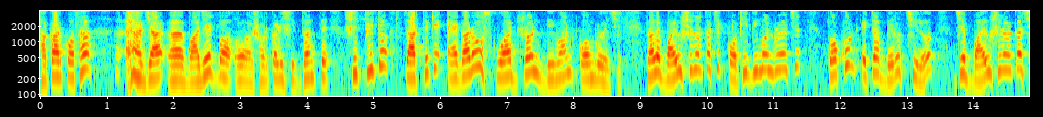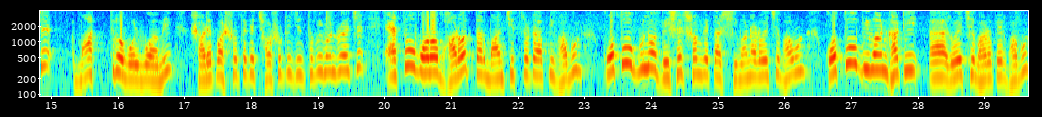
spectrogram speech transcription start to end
থাকার কথা। যা বাজেট বা সরকারি সিদ্ধান্তে স্বীকৃত, তার থেকে এগারো স্কোয়াড্রন বিমান কম রয়েছে। তাহলে বায়ুসেনার কাছে কটি বিমান রয়েছে? তখন এটা বেরোচ্ছিল যে বায়ুসেনার কাছে মাত্র বলব আমি, সাড়ে পাঁচশো থেকে ছশোটি যুদ্ধ বিমান রয়েছে। এত বড় ভারত, তার মানচিত্রটা আপনি ভাবুন, কতগুলো দেশের সঙ্গে তার সীমানা রয়েছে ভাবুন, কত বিমান ঘাঁটি রয়েছে ভারতের ভাবুন।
